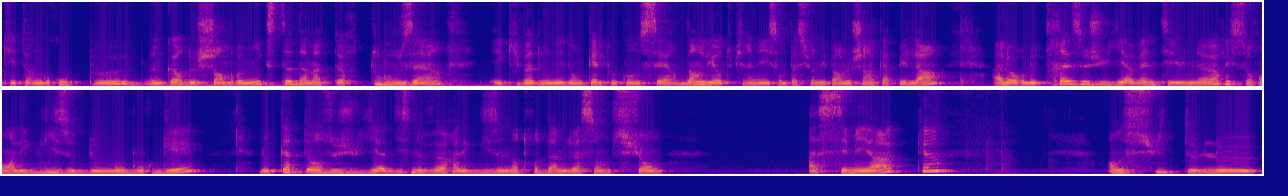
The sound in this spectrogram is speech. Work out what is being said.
qui est un groupe, un chœur de chambre mixte d'amateurs toulousains et qui va donner quelques concerts dans les Hautes-Pyrénées. Ils sont passionnés par le chant a cappella. Alors le 13 juillet à 21h, ils seront à l'église de Maubourguet. Le 14 juillet à 19h à l'église Notre-Dame de l'Assomption à Séméac. Ensuite le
